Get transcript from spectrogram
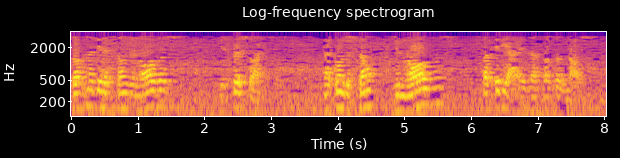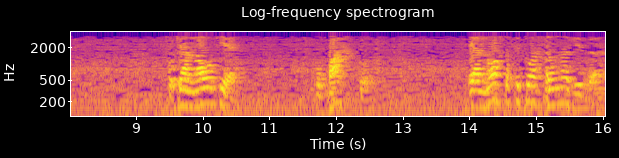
Só que na direção de novas expressões. Na condução de novos materiais das nossas naus. Porque a nau o que é? O barco é a nossa situação na vida.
